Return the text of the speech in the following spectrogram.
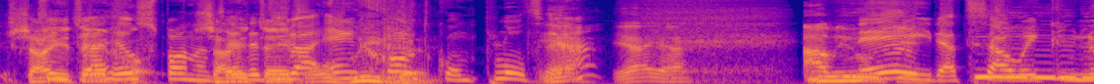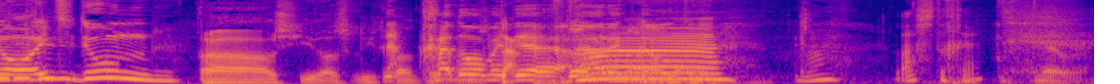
Zou vind het wel heel spannend, hè? Dat is wel één groot complot, hè? Ja, ja. ja. Nee, dat zou ik nooit doen. Oh, zie je wel eens lief. Nou, ga door met de anekdote. Eh, lastig, hè? Nee, hoor.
